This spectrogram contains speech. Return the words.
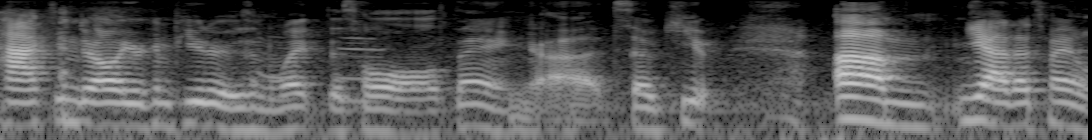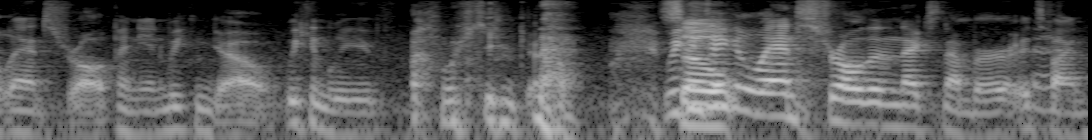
hacked into all your computers and wiped this whole thing. Uh, it's so cute. Um, yeah, that's my Lance Stroll opinion. We can go. We can leave. we can go. We So- can take a Lance Stroll to the next number. It's fine.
